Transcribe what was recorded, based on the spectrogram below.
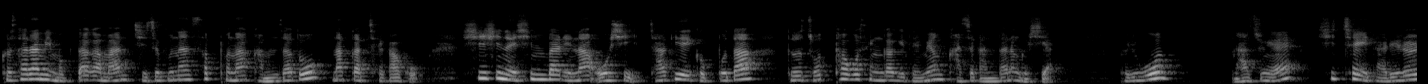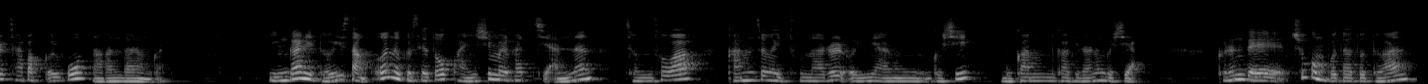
그 사람이 먹다가만 지저분한 서퍼나 감자도 낚아채가고 시신의 신발이나 옷이 자기의 것보다 더 좋다고 생각이 되면 가져간다는 것이야. 그리고 나중에 시체의 다리를 잡아 끌고 나간다는 것. 인간이 더 이상 어느 것에도 관심을 갖지 않는 정서와 감정의 둔화를 의미하는 것이 무감각이라는 것이야. 그런데 죽음보다도 더한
